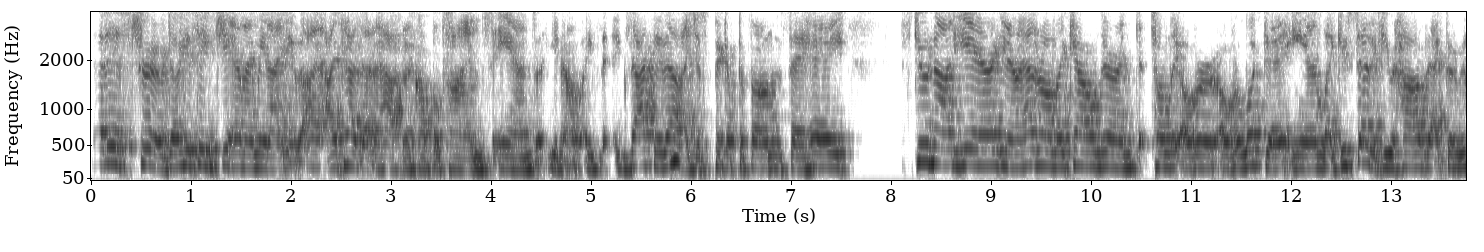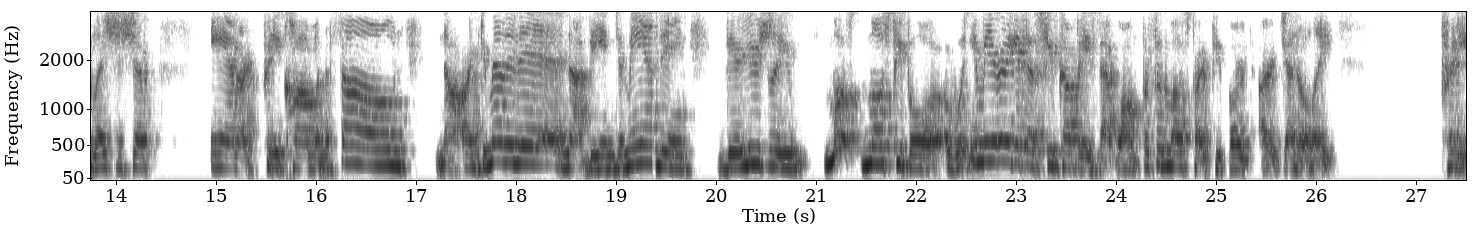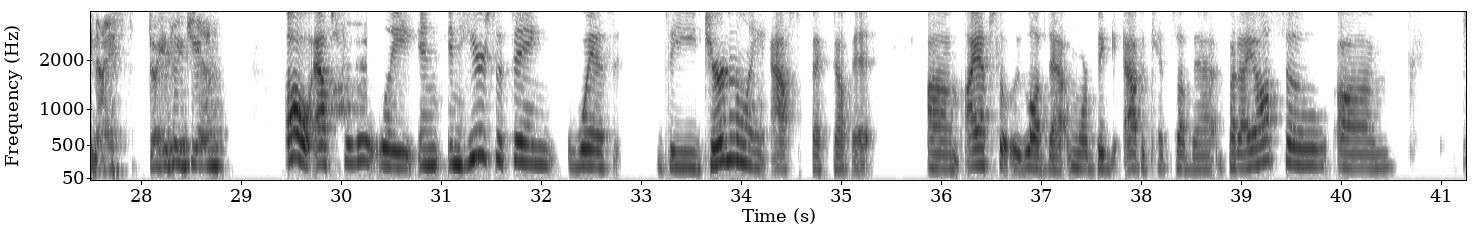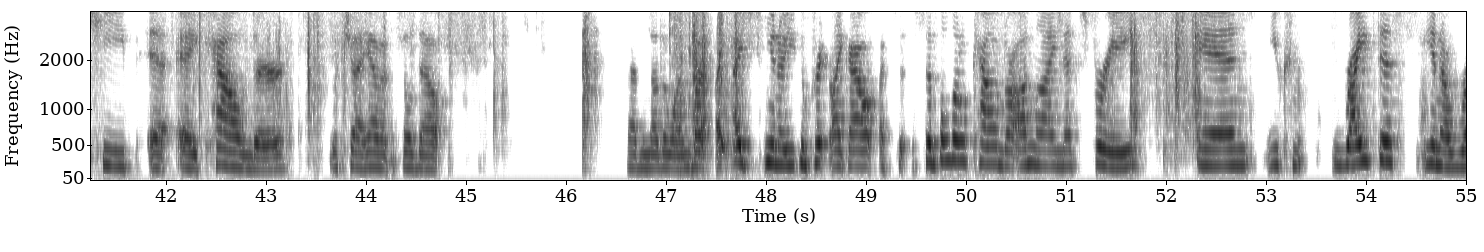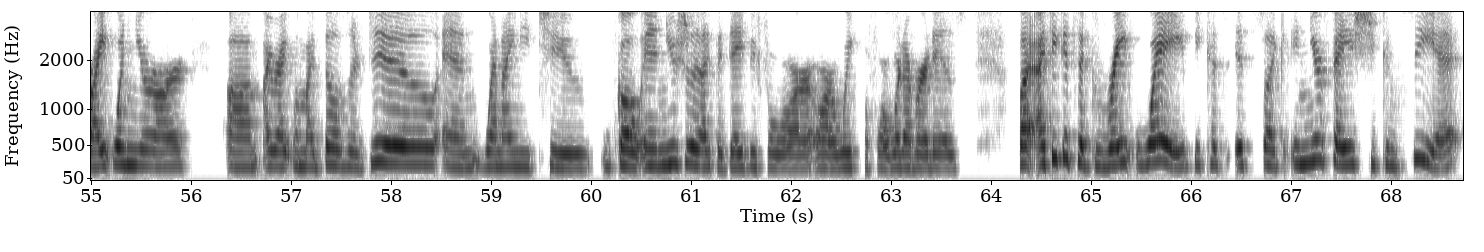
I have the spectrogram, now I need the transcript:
That is true, don't you think, Jan? I mean, I, I have had that happen a couple times, and you know exactly that. I just pick up the phone and say, "Hey, Stu not here." You know, I had it on my calendar and totally over overlooked it. And like you said, if you have that good relationship and are pretty calm on the phone, not argumentative, not being demanding, they're usually most most people. I mean, you're going to get those few companies that won't, but for the most part, people are, are generally pretty nice. Don't you think, Jan? Oh, absolutely. And and here's the thing with the journaling aspect of it. Um, I absolutely love that. And we're big advocates of that. But I also um, keep a, a calendar, which I haven't filled out I have another one, but I, I, you know, you can print like out a s- simple little calendar online that's free, and you can write this, you know, right when you're. Um, I write when my bills are due and when I need to go in, usually like the day before or a week before, whatever it is. But I think it's a great way because it's like in your face, you can see it.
